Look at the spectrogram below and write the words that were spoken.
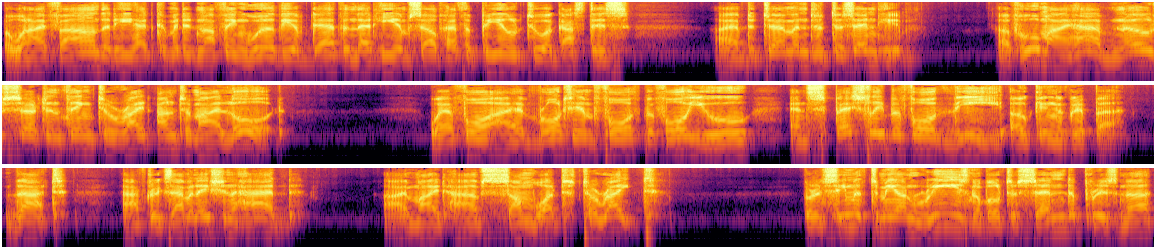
But when I found that he had committed nothing worthy of death, and that he himself hath appealed to Augustus, I have determined to send him, of whom I have no certain thing to write unto my Lord. Wherefore I have brought him forth before you, and specially before thee, O King Agrippa, that, after examination had, I might have somewhat to write. For it seemeth to me unreasonable to send a prisoner,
